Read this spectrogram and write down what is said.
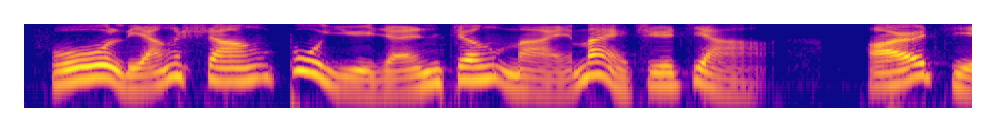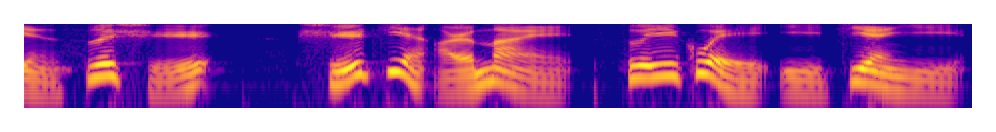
夫粮商不与人争买卖之价，而仅私食，食贱而卖，虽贵以贱矣；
